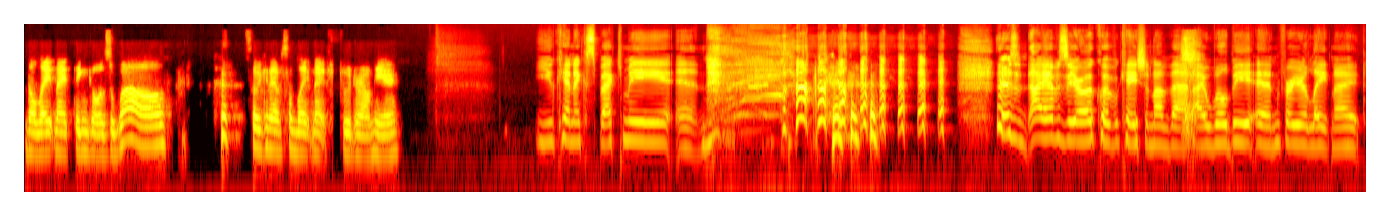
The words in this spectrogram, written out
the late night thing goes well so we can have some late night food around here you can expect me in. There's, I have zero equivocation on that. I will be in for your late night,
